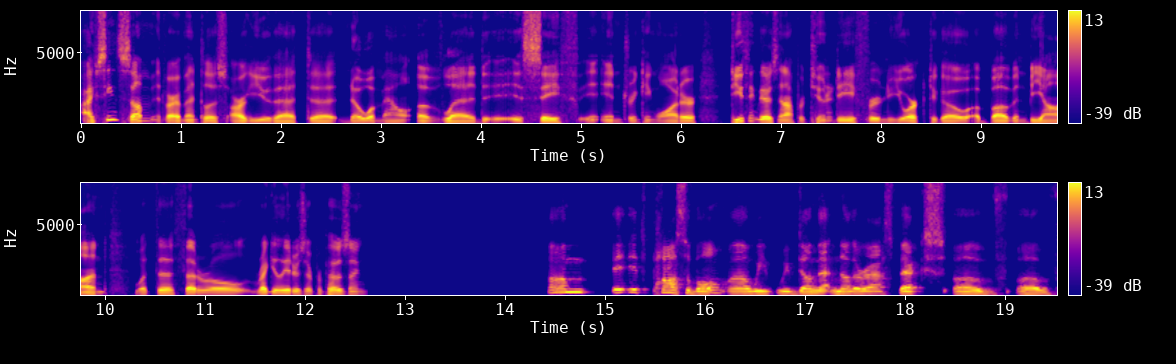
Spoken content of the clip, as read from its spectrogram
I've seen some environmentalists argue that uh, no amount of lead is safe in, in drinking water. Do you think there's an opportunity for New York to go above and beyond what the federal regulators are proposing? Um, it, it's possible. Uh, we we've done that in other aspects of of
